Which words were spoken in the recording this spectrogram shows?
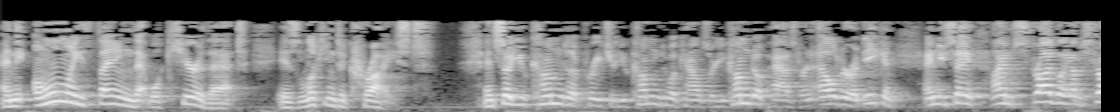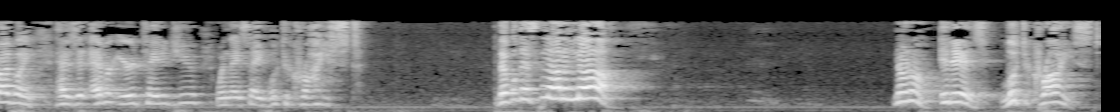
And the only thing that will cure that is looking to Christ and so you come to a preacher, you come to a counselor, you come to a pastor, an elder, a deacon, and you say, I'm struggling, I'm struggling. Has it ever irritated you when they say, look to Christ? That, well, that's not enough. No, no, it is. Look to Christ.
